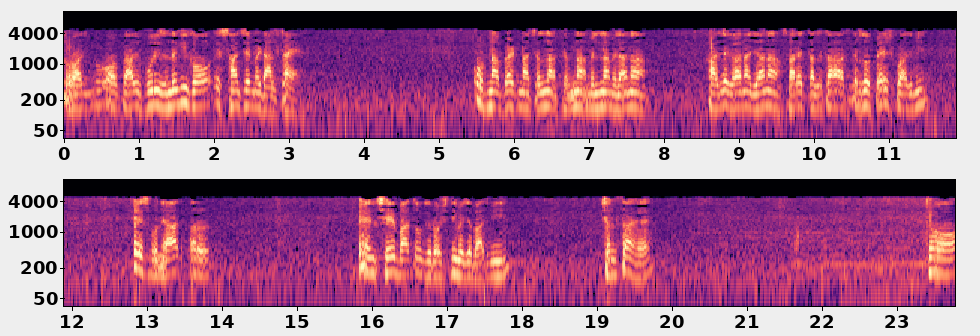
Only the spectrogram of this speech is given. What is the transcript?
تو اور پوری زندگی کو اس سانچے میں ڈالتا ہے۔ اٹھنا، بیٹھنا، چلنا، پھرنا، ملنا، ملانا حاضر آنا جانا، سارے تعلقات، گرد و پیش کو آدمی اس بنیاد پر ان چھ باتوں کی روشنی میں جب آدمی چلتا ہے، تو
